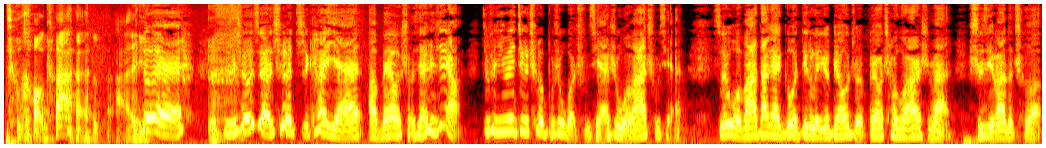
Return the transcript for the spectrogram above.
就好看，哎，对，女生选车只看颜。啊，没有，首先是这样，就是因为这个车不是我出钱，是我妈出钱，所以我妈大概给我定了一个标准，不要超过二十万，十几万的车，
